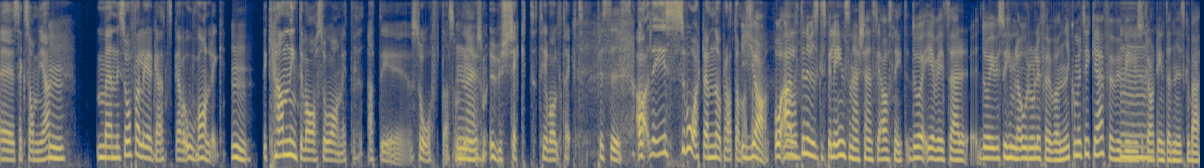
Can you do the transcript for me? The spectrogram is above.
eh, sexsomnia Mm. men i så fall är det ganska ovanlig. Mm. Det kan inte vara så vanligt att det är så ofta som det Nej. är som ursäkt till våldtäkt. Precis. Ja, det är svårt ämne att prata om. Alltså. Ja, och alltid när vi ska spela in såna här känsliga avsnitt då är vi så, här, då är vi så himla oroliga för vad ni kommer tycka för vi vill ju Mm. såklart inte att ni ska bara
